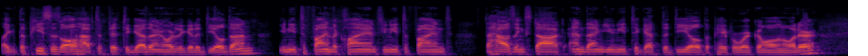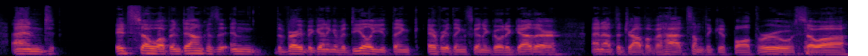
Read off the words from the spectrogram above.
Like the pieces all have to fit together in order to get a deal done. You need to find the clients, you need to find the housing stock, and then you need to get the deal, the paperwork all in order. And it's so up and down because in the very beginning of a deal, you think everything's going to go together, and at the drop of a hat, something could fall through. So, uh,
